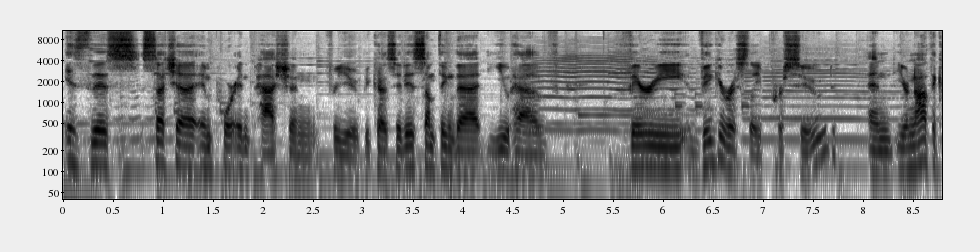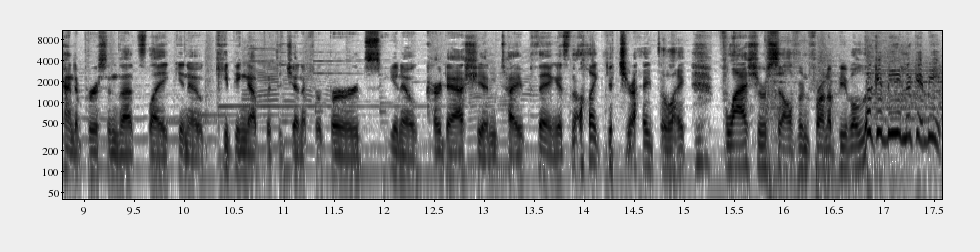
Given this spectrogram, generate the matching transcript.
is this such an important passion for you? Because it is something that you have very vigorously pursued. And you're not the kind of person that's like, you know, keeping up with the Jennifer Birds, you know, Kardashian type thing. It's not like you're trying to like flash yourself in front of people. Look at me, look at me.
